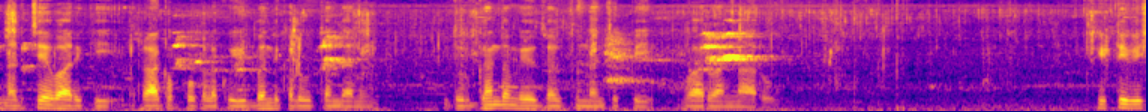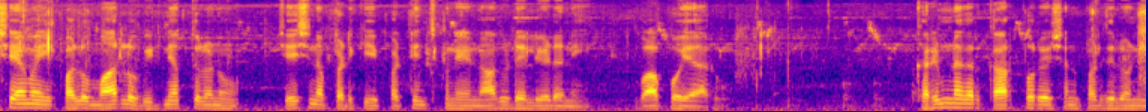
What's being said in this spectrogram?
నడిచేవారికి రాకపోకలకు ఇబ్బంది కలుగుతుందని దుర్గంధం వెదజల్లుతుందని చెప్పి వారు అన్నారు. ఇట్టి విషయమై పలుమార్లు విజ్ఞప్తులను చేసినప్పటికీ పట్టించుకునే నాదుడే లేడని వాపోయారు. కరీంనగర్ కార్పొరేషన్ పరిధిలోని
